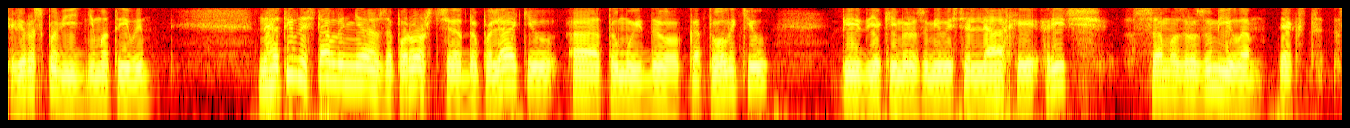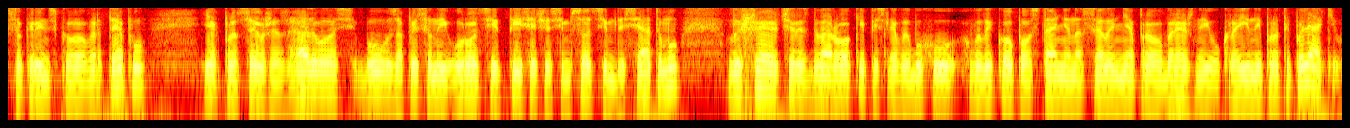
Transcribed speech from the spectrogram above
віросповідні мотиви. Негативне ставлення запорожця до поляків, а тому й до католиків, під якими розумілися ляхи, річ самозрозуміла. Текст Сокиринського вертепу, як про це вже згадувалось, був записаний у році 1770-му, лише через два роки після вибуху великого повстання населення правобережної України проти поляків.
